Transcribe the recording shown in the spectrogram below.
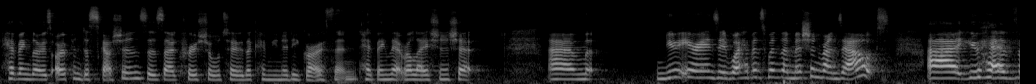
having those open discussions is uh, crucial to the community growth and having that relationship. Um, New NZ, what happens when the mission runs out? Uh, you have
